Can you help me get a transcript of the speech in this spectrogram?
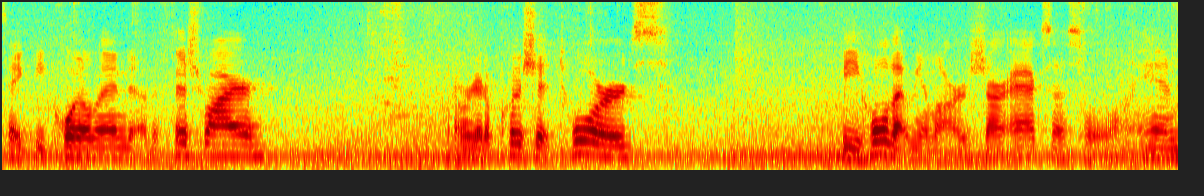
take the coil end of the fish wire, and we're going to push it towards the hole that we enlarged, our access hole. And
